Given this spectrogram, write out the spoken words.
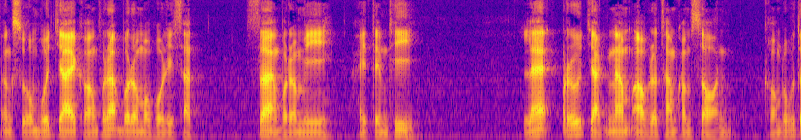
ต้องสวมหัวใจของพระบรมโพธิสัตว์ สร้างบารมีให้เต็มที่ และรู้จักนำเอาประธรรมคำสอนของพระพุทธ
